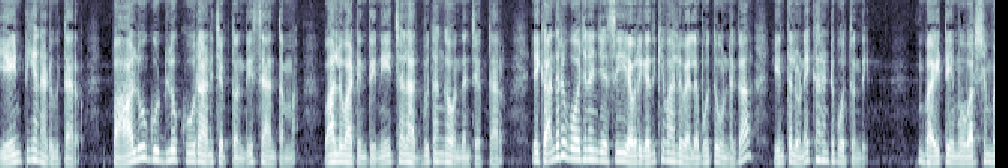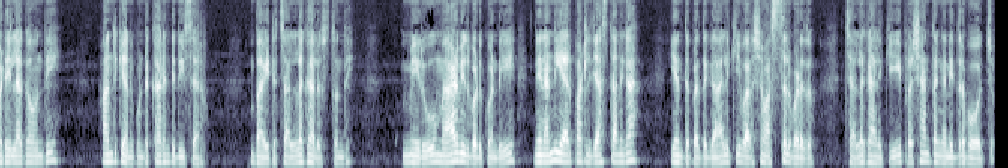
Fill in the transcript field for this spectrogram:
ఏంటి అని అడుగుతారు. పాలు గుడ్లు కూర అని చెప్తోంది శాంతమ్మ. వాళ్ళు వాటిని తిని చాలా అద్భుతంగా ఉందని చెప్తారు. ఇక అందరూ భోజనం చేసి ఎవరి గదికి వాళ్ళు వెళ్ళబోతూ ఉండగా ఇంతలోనే కరెంటు పోతుంది. బయటేమో వర్షం పడేలాగా ఉంది. అందుకే అనుకుంటా కరెంటు తీశారు. బయట చల్లగాలి వస్తుంది మీరు మేడ మీద పడుకోండి. నేను అన్ని ఏర్పాట్లు చేస్తానుగా. ఎంత పెద్ద గాలికి వర్షం అస్సలు పడదు. చల్లగాలికి ప్రశాంతంగా నిద్రపోవచ్చు.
